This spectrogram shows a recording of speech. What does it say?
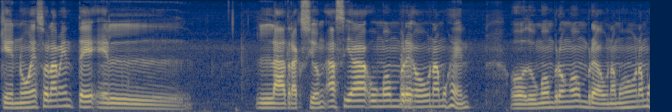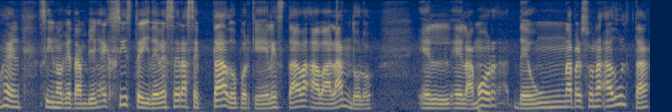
que no es solamente el la atracción hacia un hombre o una mujer o de un hombre a un hombre, a una mujer a una mujer, sino que también existe y debe ser aceptado porque él estaba avalándolo el, el amor de una persona adulta,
